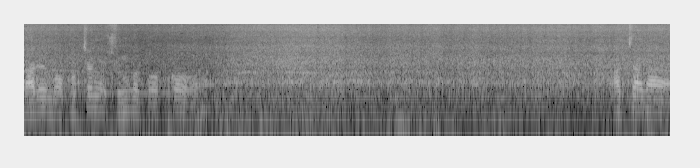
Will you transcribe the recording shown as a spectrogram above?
나를 뭐 걱정해 주는 것도 없고, 각자가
